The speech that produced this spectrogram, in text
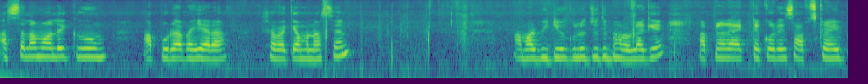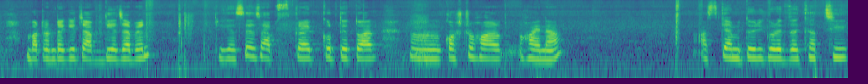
আসসালামু আলাইকুম, আপুরা, ভাইয়ারা, সবাই কেমন আছেন? আমার ভিডিওগুলো যদি ভালো লাগে, আপনারা একটা করে সাবস্ক্রাইব বাটনটাকে চাপ দিয়ে যাবেন। ঠিক আছে? সাবস্ক্রাইব করতে তো আর কষ্ট হয়- না। আজকে আমি তৈরি করে দেখাচ্ছি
